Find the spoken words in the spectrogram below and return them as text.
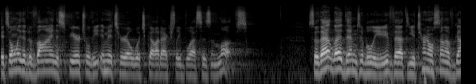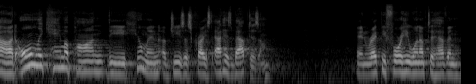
It's only the divine, the spiritual, the immaterial which God actually blesses and loves. So that led them to believe that the eternal Son of God only came upon the human of Jesus Christ at his baptism. And right before he went up to heaven,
